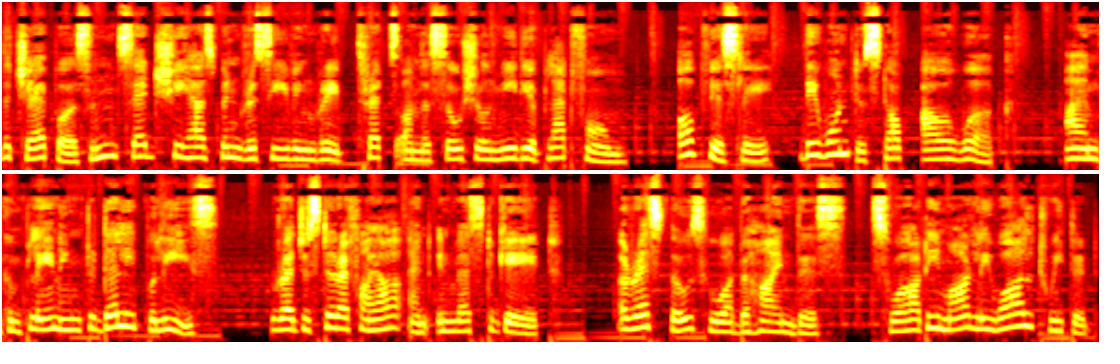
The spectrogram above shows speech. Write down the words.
the chairperson said she has been receiving rape threats on the social media platform. Obviously, they want to stop our work. I am complaining to Delhi police. Register FIR and investigate. Arrest those who are behind this, Swati Maliwal tweeted.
